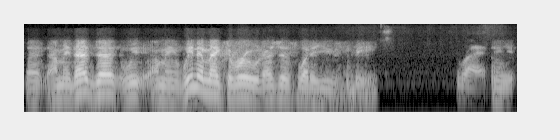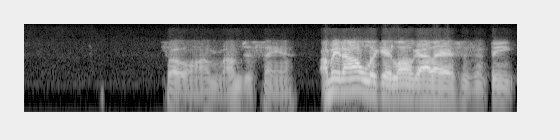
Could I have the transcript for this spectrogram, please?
But I mean, that's just we. I mean, we didn't make the rule. That's just what it used to be. Right. And So I'm I'm just saying. I mean, I don't look at long eyelashes and think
